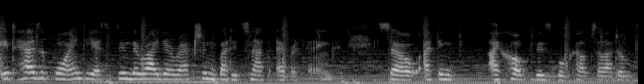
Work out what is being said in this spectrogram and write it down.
it has a point. Yes, it's in the right direction, but it's not everything. So I think I hope this book helps a lot of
